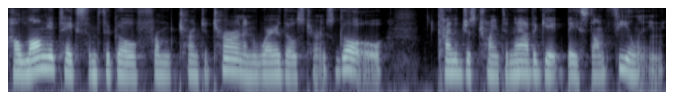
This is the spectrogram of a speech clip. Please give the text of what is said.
how long it takes them to go from turn to turn and where those turns go. Kind of just trying to navigate based on feeling.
